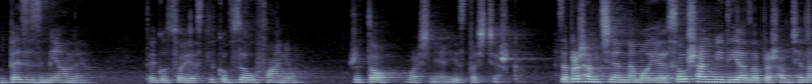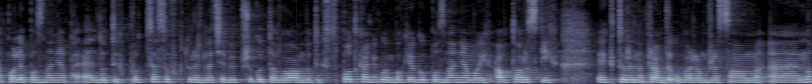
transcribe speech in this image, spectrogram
bez zmiany tego, co jest, tylko w zaufaniu, że to właśnie jest ta ścieżka. Zapraszam Cię na moje social media, zapraszam Cię na polepoznania.pl do tych procesów, które dla Ciebie przygotowałam, do tych spotkań głębokiego poznania moich autorskich, e, które naprawdę uważam, że są e, no,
